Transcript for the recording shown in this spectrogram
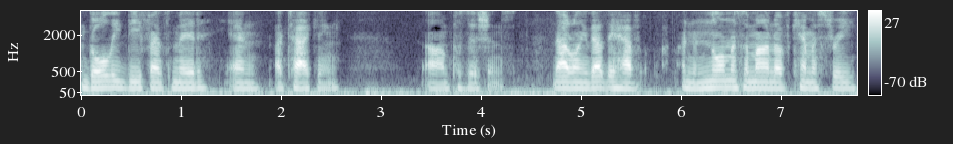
goalie, defense, mid, and attacking um, positions. Not only that, they have an enormous amount of chemistry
